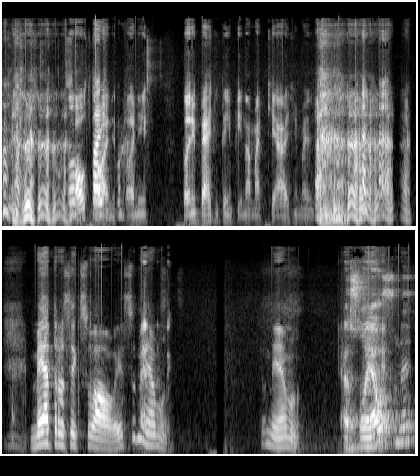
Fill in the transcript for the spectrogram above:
Ah. Só o Tony. Tony. Tony perde um tempinho na maquiagem, mas. Metrosexual, isso mesmo. Isso mesmo. É, eu sou elfo, né?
